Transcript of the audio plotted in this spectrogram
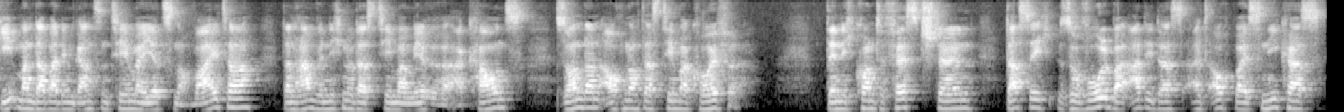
Geht man da bei dem ganzen Thema jetzt noch weiter, dann haben wir nicht nur das Thema mehrere Accounts, sondern auch noch das Thema Käufe. Denn ich konnte feststellen, dass ich sowohl bei Adidas als auch bei Sneakers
